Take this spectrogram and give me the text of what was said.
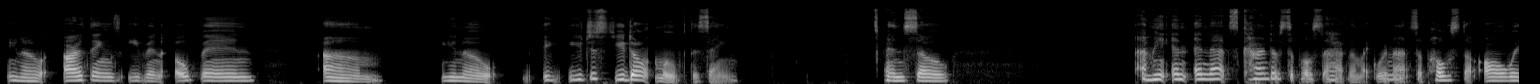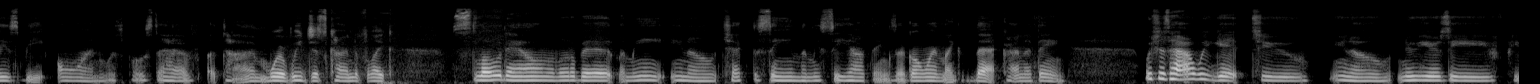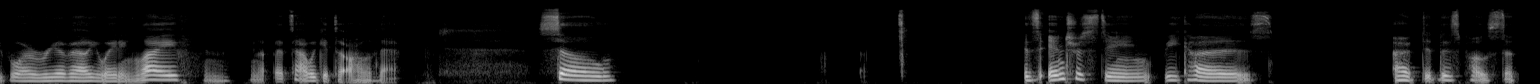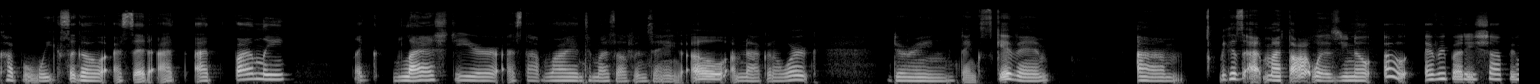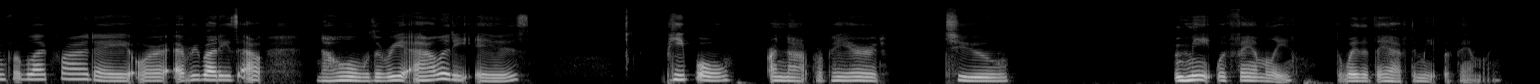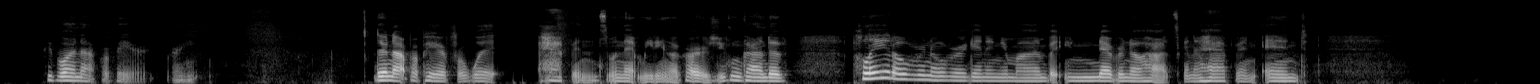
you know, are things even open? Um, you know, you just you don't move the same. And so I mean, and, and that's kind of supposed to happen. Like, we're not supposed to always be on. We're supposed to have a time where we just kind of like slow down a little bit. Let me, you know, check the scene. Let me see how things are going, like that kind of thing. Which is how we get to, you know, New Year's Eve. People are reevaluating life. And, you know, that's how we get to all of that. So, it's interesting because I did this post a couple weeks ago. I said I I finally like last year I stopped lying to myself and saying, "Oh, I'm not going to work during Thanksgiving." Um because I, my thought was, you know, oh, everybody's shopping for Black Friday or everybody's out. No, the reality is people are not prepared to meet with family the way that they have to meet with family. People are not prepared, right? They're not prepared for what happens when that meeting occurs. You can kind of play it over and over again in your mind, but you never know how it's going to happen. And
